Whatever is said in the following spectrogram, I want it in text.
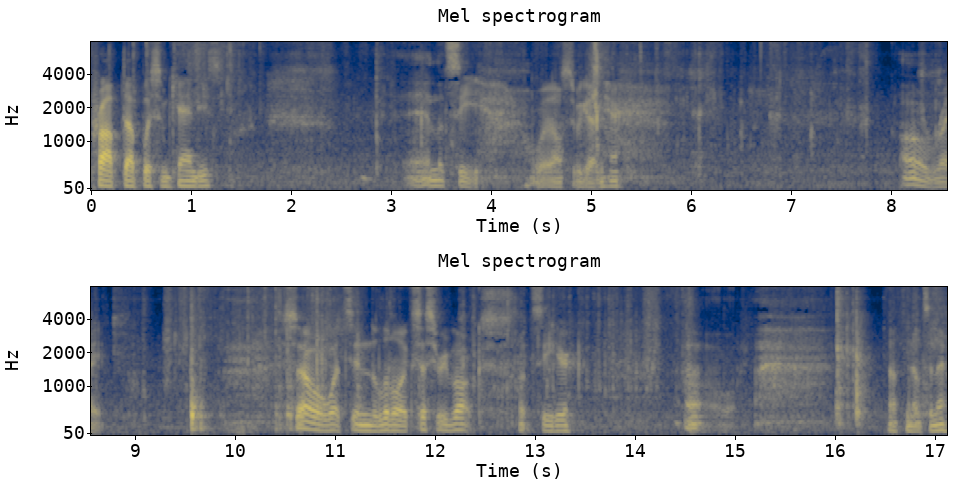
propped up with some candies. And let's see, what else do we got in here? All right. So, what's in the little accessory box? Let's see here. Oh, nothing else in there.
